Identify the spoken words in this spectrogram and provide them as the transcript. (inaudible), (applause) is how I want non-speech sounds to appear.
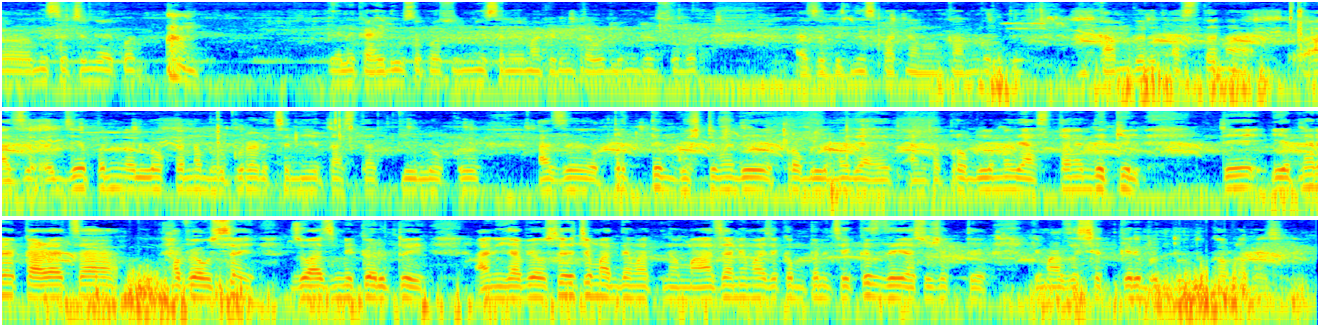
मी सचिन गायकवाड. (clears throat) गेल्या काही दिवसापासून मी सनई मार्केटिंग प्रायव्हेट लिमिटेडसोबत ॲज अ बिझनेस पार्टनर म्हणून काम करतो आहे काम करत असताना आज जे पण लोकांना भरपूर अडचणी येत असतात की लोक आज प्रत्येक गोष्टीमध्ये प्रॉब्लेममध्ये आहेत. आणि त्या प्रॉब्लेममध्ये असताना देखील ते येणाऱ्या काळाचा हा व्यवसाय जो आज मी करतो आहे आणि ह्या व्यवसायाच्या माध्यमातून माझं आणि माझ्या कंपनीचं एकच ध्येय असू शकतं की माझा शेतकरी बंधू दुखावला पाहिजे.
